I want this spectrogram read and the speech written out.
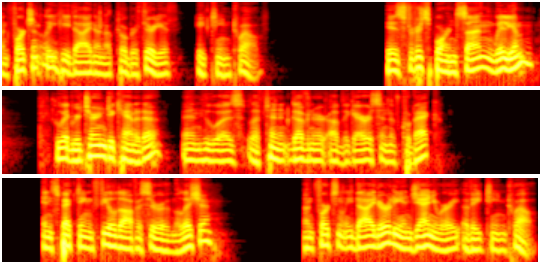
Unfortunately, he died on October 30th, 1812. His firstborn son, William, who had returned to Canada, and who was lieutenant governor of the garrison of Quebec, inspecting field officer of militia, unfortunately died early in January of 1812.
